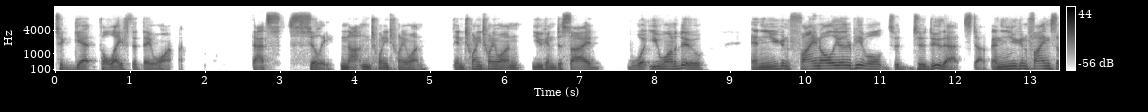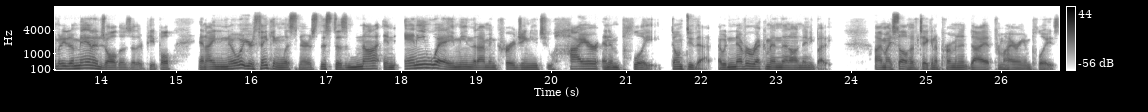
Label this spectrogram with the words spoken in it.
to get the life that they want. That's silly. Not in 2021. In 2021, you can decide what you want to do and then you can find all the other people to to do that stuff. And then you can find somebody to manage all those other people. And i know what you're thinking listeners. This does not in any way mean that i'm encouraging you to hire an employee. Don't do that. I would never recommend that on anybody. I myself have taken a permanent diet from hiring employees.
